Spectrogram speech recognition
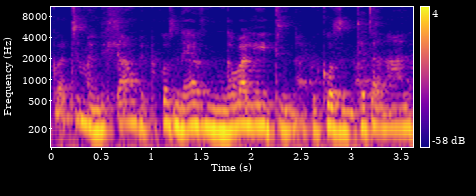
got him and the because ndayazi ngingaba late na because ngithetha nani.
